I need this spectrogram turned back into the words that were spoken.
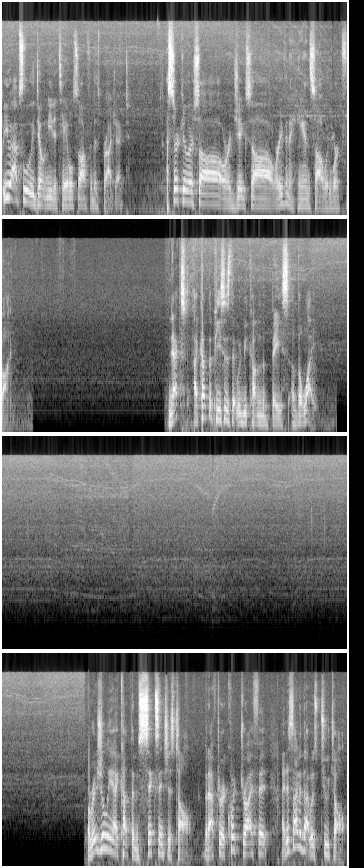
but you absolutely don't need a table saw for this project. A circular saw or a jigsaw or even a handsaw would work fine. Next, I cut the pieces that would become the base of the light. Originally I cut them 6 inches tall, but after a quick dry fit, I decided that was too tall.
